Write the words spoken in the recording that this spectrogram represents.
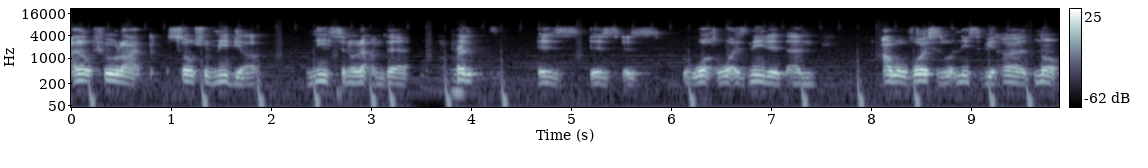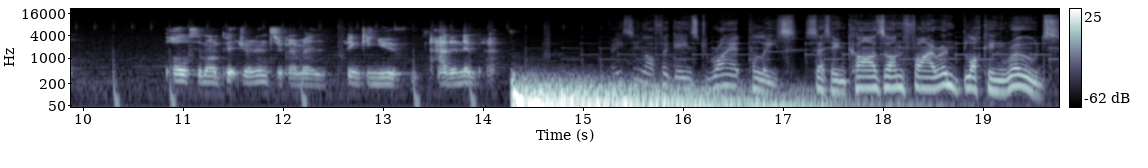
I don't feel like social media needs to know that I'm there. My mm. presence is is is what what is needed and our voice is what needs to be heard, not posting one picture on Instagram and thinking you've had an impact. Facing off against riot police, setting cars on fire and blocking roads.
